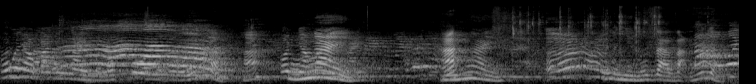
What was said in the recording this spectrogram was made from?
Hôn nhau bao nhiêu ngày mà nó khô nó ấy nhỉ? Hả? Nhau nhiêu ngày. hả bốn ngày. Thế mà nhìn nó già dặn thế nhỉ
